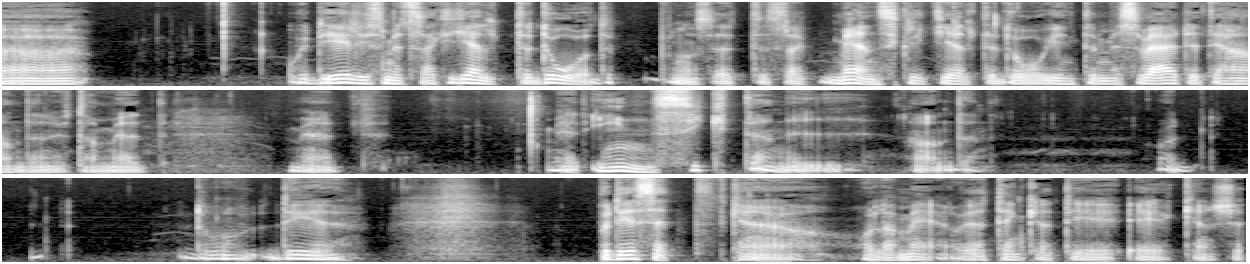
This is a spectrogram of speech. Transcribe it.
Uh, och det är liksom ett slags hjältedåd, på något sätt. Ett slags mänskligt hjältedåd, inte med svärdet i handen utan med, med, med insikten i handen. Och då, det, på det sättet kan jag hålla med och jag tänker att det är kanske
